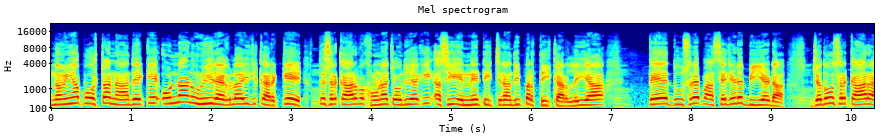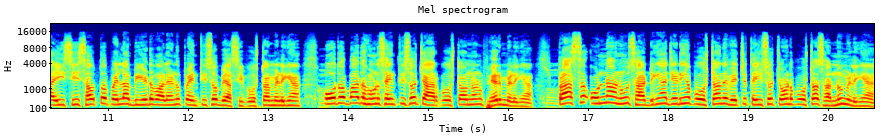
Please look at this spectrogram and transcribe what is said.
ਨਵੀਆਂ ਪੋਸਟਾਂ ਨਾ ਦੇ ਕੇ ਉਹਨਾਂ ਨੂੰ ਹੀ ਰੈਗੂਲਰਾਈਜ਼ ਕਰਕੇ ਤੇ ਸਰਕਾਰ ਵਿਖਾਉਣਾ ਚਾਹੁੰਦੀ ਹੈ ਕਿ ਅਸੀਂ ਇੰਨੇ ਟੀਚਰਾਂ ਦੀ ਭਰਤੀ ਕਰ ਲਈ ਆ ਤੇ ਦੂਸਰੇ ਪਾਸੇ ਜਿਹੜੇ ਬੀਐਡ ਆ, ਜਦੋਂ ਸਰਕਾਰ ਆਈ ਸੀ, ਸਭ ਤੋਂ ਪਹਿਲਾਂ ਬੀਐਡ ਵਾਲਿਆਂ ਨੂੰ 3582 ਪੋਸਟਾਂ ਮਿਲੀਆਂ। ਉਦੋਂ ਬਾਅਦ ਹੁਣ 3704 ਪੋਸਟਾਂ ਉਹਨਾਂ ਨੂੰ ਫਿਰ ਮਿਲੀਆਂ। ਪਲੱਸ ਉਹਨਾਂ ਨੂੰ ਸਾਡੀਆਂ ਜਿਹੜੀਆਂ ਪੋਸਟਾਂ ਦੇ ਵਿੱਚ 2364 ਪੋਸਟਾਂ ਸਾਨੂੰ ਮਿਲੀਆਂ।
